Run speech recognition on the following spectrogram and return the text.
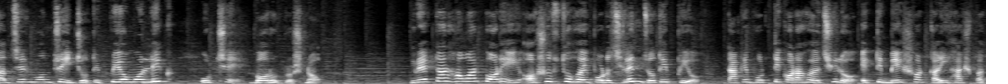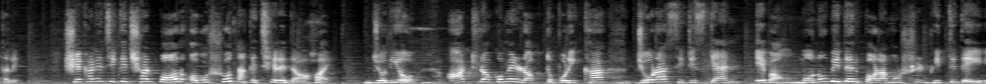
রাজ্যের মন্ত্রী জ্যোতিপ্রিয় মল্লিক, উঠছে বড় প্রশ্ন। গ্রেপ্তার হওয়ার পরেই অসুস্থ হয়ে পড়েছিলেন জ্যোতিপ্রিয়। তাকে ভর্তি করা হয়েছিল একটি বেসরকারি হাসপাতালে। সেখানে চিকিৎসার পর অবশ্য তাকে ছেড়ে দেওয়া হয়। যদিও আট রকমের রক্ত পরীক্ষা, জোড়া সিটি স্ক্যান এবং মনোবিদের পরামর্শের ভিত্তিতেই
